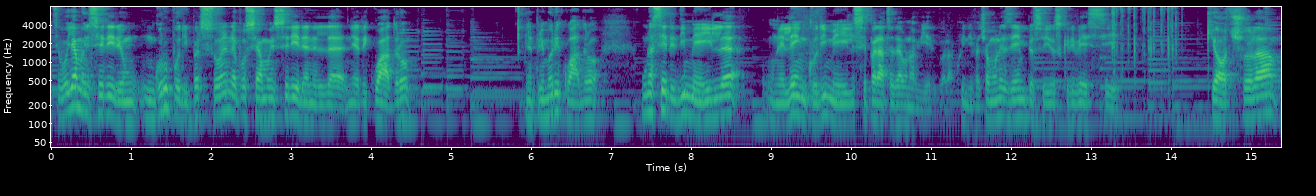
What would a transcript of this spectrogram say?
Se vogliamo inserire un, un gruppo di persone, noi possiamo inserire nel, nel riquadro, nel primo riquadro, una serie di mail, un elenco di mail separate da una virgola. Quindi facciamo un esempio, se io scrivessi chiocciola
